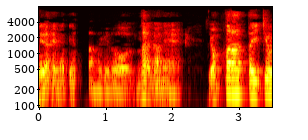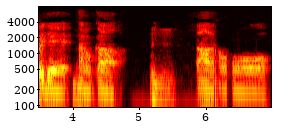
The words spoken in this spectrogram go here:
ヘラヘラってやってたんだけど、なんかね、酔っ払った勢いでなのか、うん。あの、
